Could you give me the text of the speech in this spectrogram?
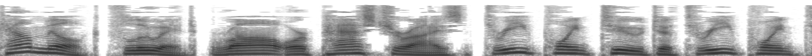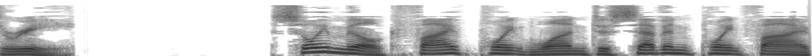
Cow milk fluid, raw or pasteurized 3.2 to 3.3. Soy milk 5.1 to 7.5.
